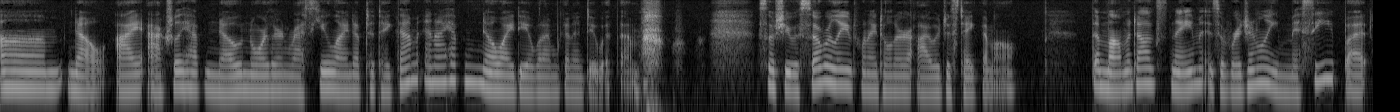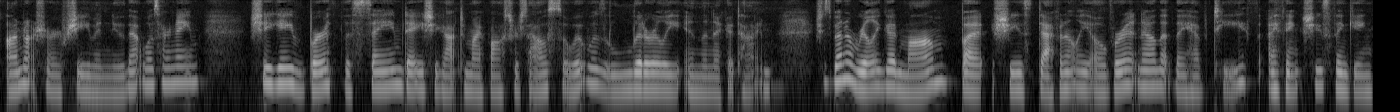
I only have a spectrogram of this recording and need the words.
um, no, I actually have no Northern Rescue lined up to take them, and I have no idea what I'm going to do with them. so she was so relieved when I told her I would just take them all. The mama dog's name is originally Missy, but I'm not sure if she even knew that was her name. She gave birth the same day she got to my foster's house, so it was literally in the nick of time. She's been a really good mom, but she's definitely over it now that they have teeth. I think she's thinking,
